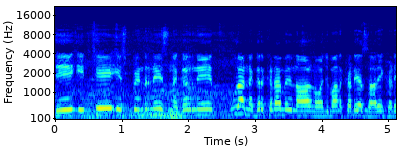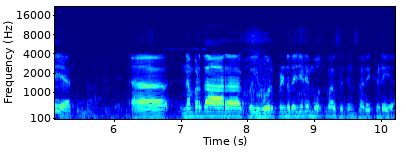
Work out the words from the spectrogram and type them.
ਤੇ ਇੱਥੇ ਇਸ ਪਿੰਡ ਨੇ, ਇਸ ਨਗਰ ਨੇ ਪੂਰਾ ਨਗਰ ਖੜਾ ਮੇਰੇ ਨਾਲ, ਨੌਜਵਾਨ ਖੜੇ ਆ, ਸਾਰੇ ਖੜੇ ਆ। ਨੰਬਰਦਾਰ ਕੋਈ ਹੋਰ ਪਿੰਡ ਦੇ ਜਿਹੜੇ ਮੋਹਤਵਾਰ ਸੱਜਣ ਸਾਰੇ ਖੜੇ ਆ।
